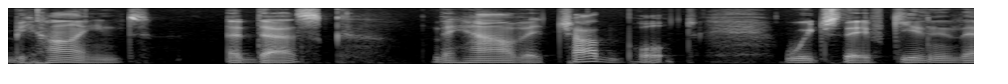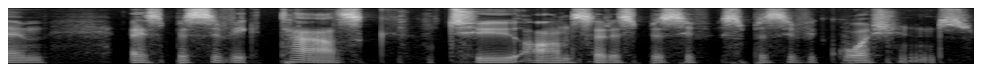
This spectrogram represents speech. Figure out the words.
behind a desk, they have a chatbot which they've given them a specific task to answer specific specific questions.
